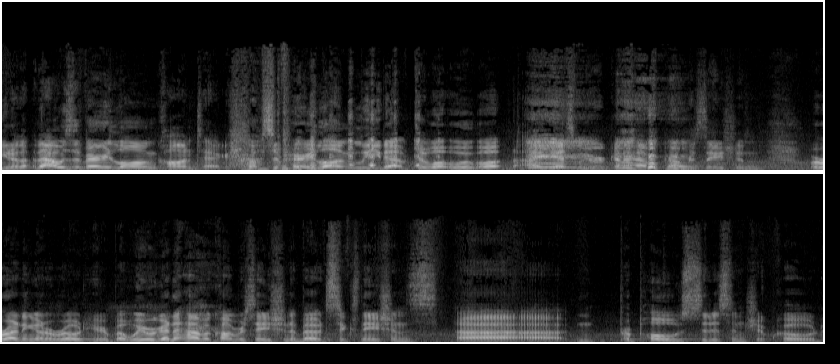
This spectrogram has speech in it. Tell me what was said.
you know, that was a very long context. That was a very long lead up to what, we, what I guess we were going to have a conversation. We're running on a road here, but we were going to have a conversation about Six Nations uh, proposed citizenship code,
